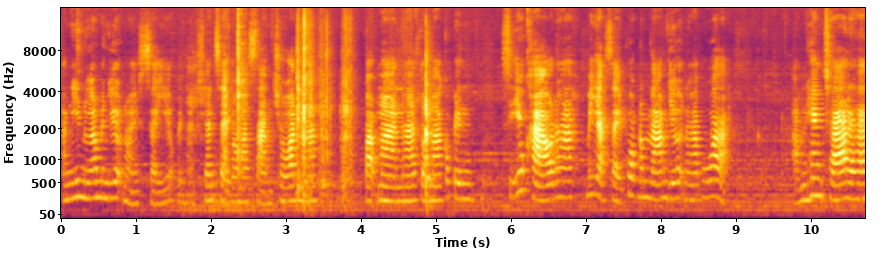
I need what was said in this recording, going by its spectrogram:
อันนี้เนื้อมันเยอะหน่อยใส่เยอะไปหน่อยฉันใส่ประมาณสามช้อนนะคะประมาณนะคะต่อมาก็เป็นซีอิ๊วขาวนะคะ ไม่อยากใส่พวกน้ำน้ำๆเยอะนะคะ เพราะว่าอะมันแห้งช้านะคะ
